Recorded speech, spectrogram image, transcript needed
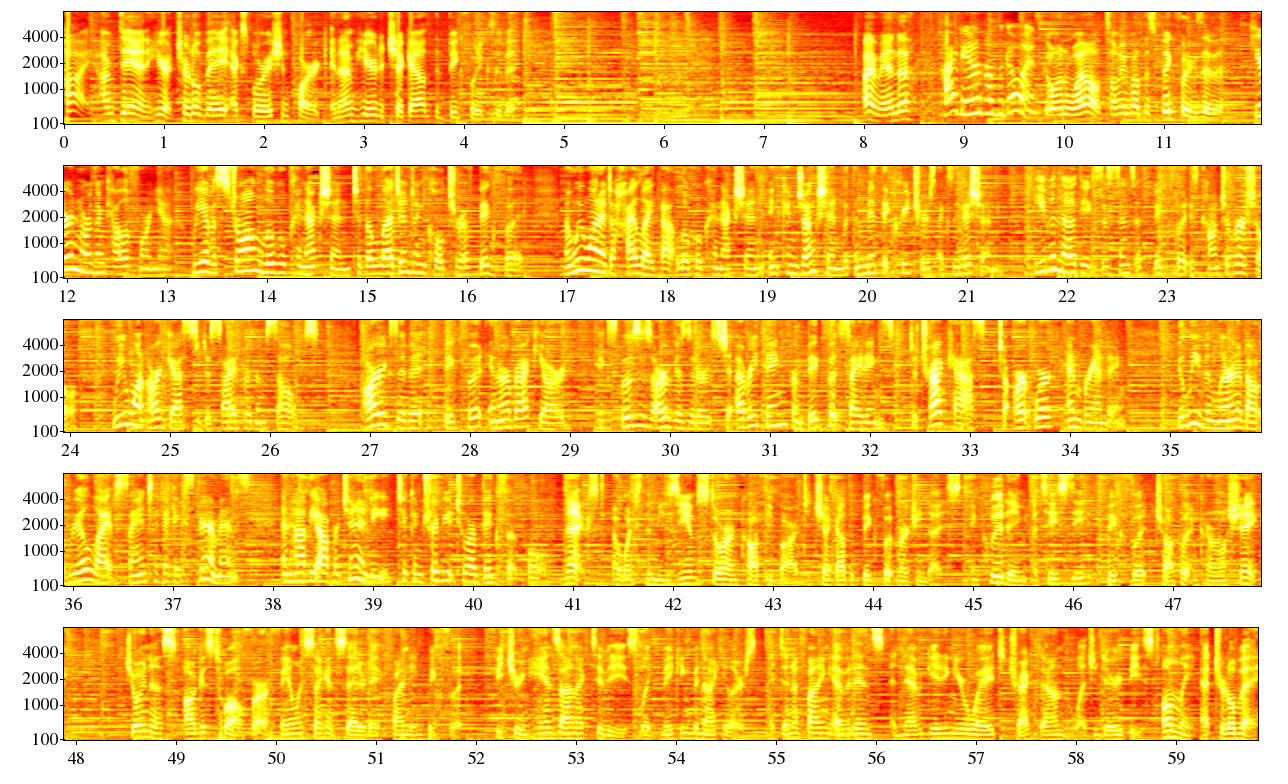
Hi, I'm Dan here at Turtle Bay Exploration Park, and I'm here to check out the Bigfoot exhibit. Hi, Amanda. Hi, Dan. How's it going? It's going well. Tell me about this Bigfoot exhibit. Here in Northern California, we have a strong local connection to the legend and culture of Bigfoot, and we wanted to highlight that local connection in conjunction with the Mythic Creatures exhibition. Even though the existence of Bigfoot is controversial, we want our guests to decide for themselves. Our exhibit, Bigfoot in Our Backyard, exposes our visitors to everything from Bigfoot sightings to track casts to artwork and branding. You'll even learn about real life scientific experiments and have the opportunity to contribute to our Bigfoot poll. Next, I went to the museum store and coffee bar to check out the Bigfoot merchandise, including a tasty Bigfoot chocolate and caramel shake. Join us August 12th for our Family Second Saturday Finding Bigfoot featuring hands on activities like making binoculars, identifying evidence, and navigating your way to track down the legendary beast. Only at Turtle Bay.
